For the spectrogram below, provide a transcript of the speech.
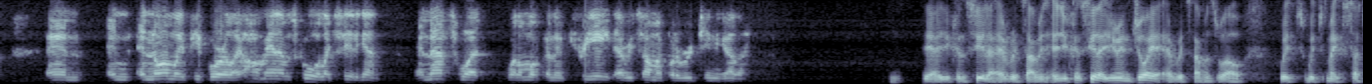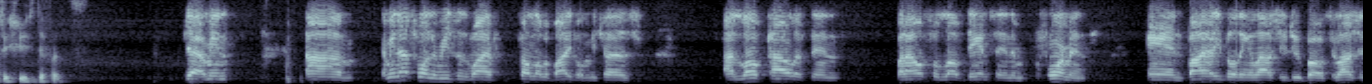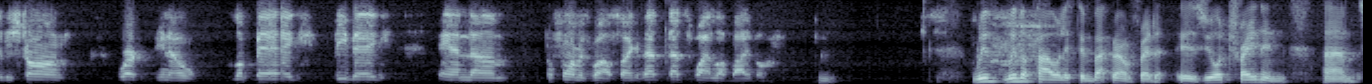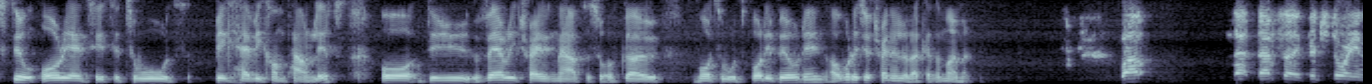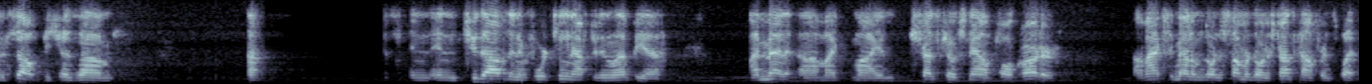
And and and normally people are like, "Oh man, that was cool. I'd like to see it again." And that's what what I'm looking to create every time I put a routine together. Yeah, you can see that every time, and you can see that you enjoy it every time as well, which which makes such a huge difference. Yeah, I mean, um, I mean that's one of the reasons why I fell in love with bodybuilding because I love powerlifting, but I also love dancing and performing. And bodybuilding allows you to do both. It allows you to be strong, work, you know, look big, be big, and um, perform as well. So I, that, that's why I love bodybuilding. With with a powerlifting background, Fred, is your training um, still orientated towards big, heavy compound lifts, or do you vary training now to sort of go more towards bodybuilding, or what does your training look like at the moment? Well, that that's a good story in itself because um, in, in 2014 after the Olympia, I met uh, my my strength coach now, Paul Carter. Um, I actually met him during the summer during the strength conference, but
